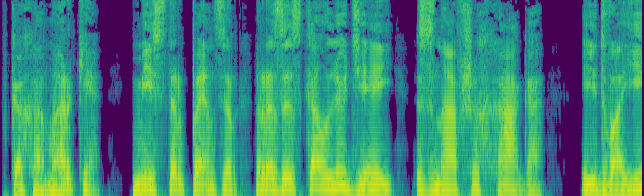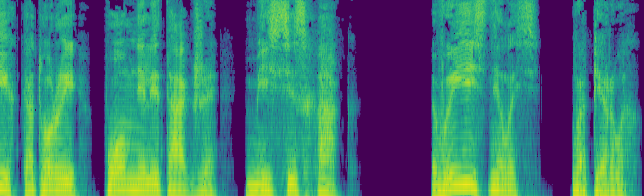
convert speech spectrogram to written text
В Кахамарке мистер Пензер разыскал людей, знавших Хага, и двоих, которые помнили также миссис Хаг. Выяснилось, во-первых,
